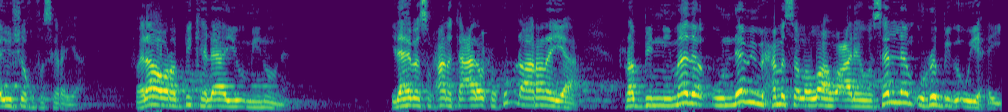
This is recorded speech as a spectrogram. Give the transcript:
ayuu sheekhu fasiraya falaa wrabbika laa yuؤminuuna ilahay ba subxana wa tacala wuxuu ku dhaaranayaa rabbinimada uu nebi moxamed sala allahu calayh wasalam uu rabbiga u yahay.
